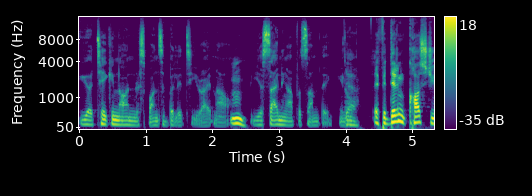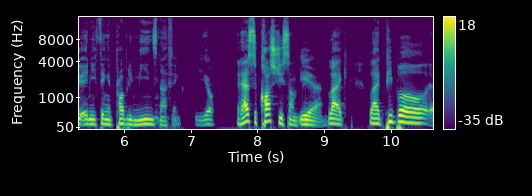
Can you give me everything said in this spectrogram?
you're taking on responsibility right now. Mm. You're signing up for something. You know, Yeah. If it didn't cost you anything, it probably means nothing. yo, It has to cost you something. yeah, like like people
